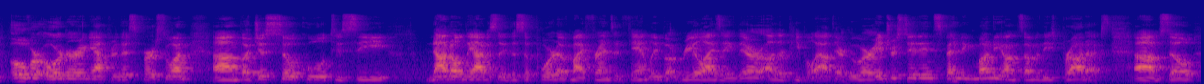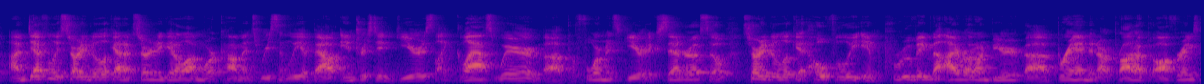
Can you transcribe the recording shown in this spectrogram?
over ordering after this first one, um, but just so cool to see not only obviously the support of my friends and family, but realizing there are other people out there who are interested in spending money on some of these products. Um, so I'm definitely starting to look at, I'm starting to get a lot more comments recently about interest in gears like glassware, uh, performance gear, etc. So starting to look at hopefully improving the I Run on Beer uh, brand and our product offerings.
